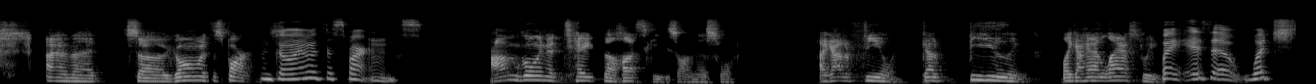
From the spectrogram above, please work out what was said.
and uh, so going with the Spartans. I'm going with the Spartans. I'm going to take the Huskies on this one. I got a feeling. Got a feeling like I had last week. Wait, is it which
